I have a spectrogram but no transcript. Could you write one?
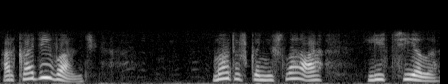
Аркадий Иванович. Матушка не шла, а летела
